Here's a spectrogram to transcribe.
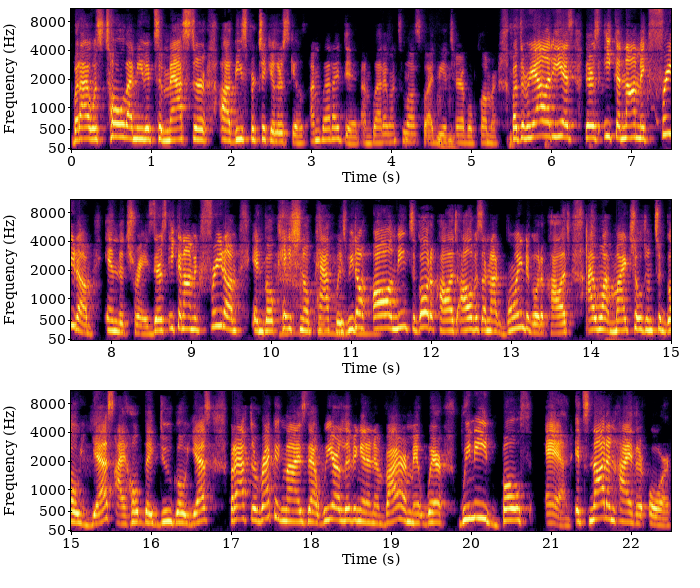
but I was told I needed to master uh, these particular skills. I'm glad I did. I'm glad I went to law school. I'd be mm-hmm. a terrible plumber. But the reality is there's economic freedom in the trades. There's economic freedom in vocational mm-hmm. pathways. We don't all need to go to college. All of us are not going to go to college. I want my children to go, yes. I hope they do go, yes. But I have to recognize that we are living in an environment where we need both and it's not an either or.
